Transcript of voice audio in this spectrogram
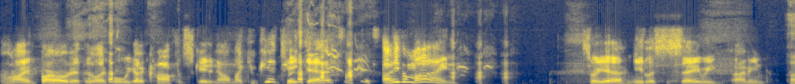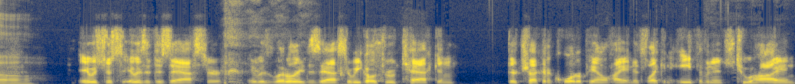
"Oh, I borrowed it." They're like, "Well, we got to confiscate it now." I'm like, "You can't take that. It's, it's not even mine." So yeah, needless to say, we. I mean, Oh, it was just it was a disaster. It was literally a disaster. We go through tech and they're checking a quarter panel height and it's like an eighth of an inch too high and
